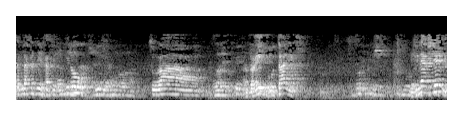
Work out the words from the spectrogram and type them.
חתכתי, חתכתי, כאילו, צורה אכזרית, ברוטלית. לפני השם.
